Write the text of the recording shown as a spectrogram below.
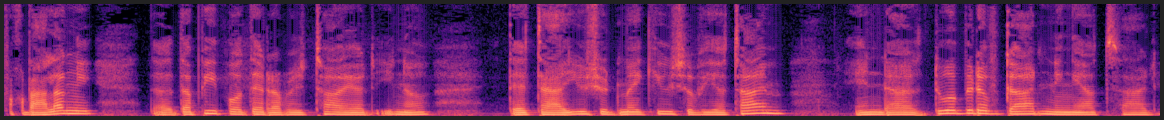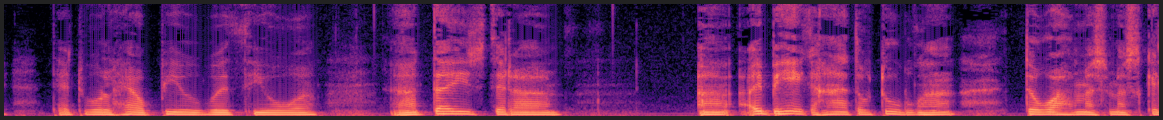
whakabalangi. The, people that are retired, you know, that uh, you should make use of your time and uh, do a bit of gardening outside that will help you with your uh, days that are uh, ai pehe ka hā tau tūru ha, tau aho mas mas ke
